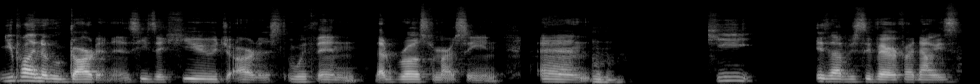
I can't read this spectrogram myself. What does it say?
you probably know who Garden is. He's a huge artist within that rose from our scene, and Mhm. he is obviously verified now. He's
